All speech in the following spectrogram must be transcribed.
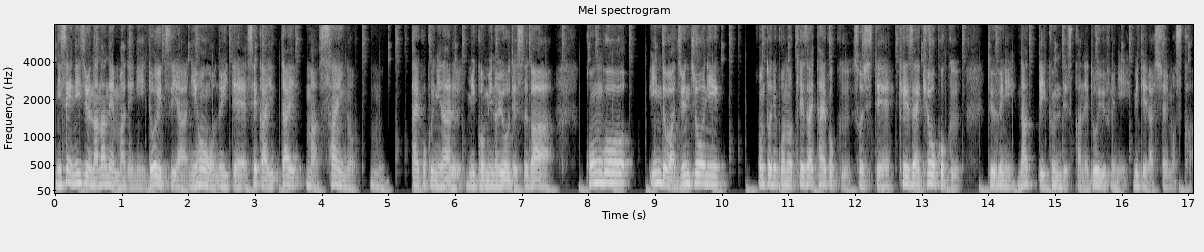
2027年までにドイツや日本を抜いて世界第、まあ、3位の、うん、大国になる見込みのようですが、今後、インドは順調に本当にこの経済大国、そして経済強国というふうになっていくんですかね、どういうふうに見ていらっしゃいますか？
